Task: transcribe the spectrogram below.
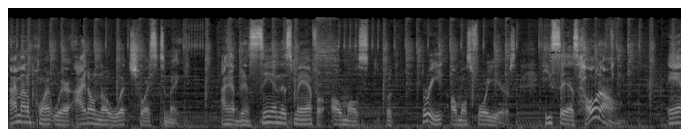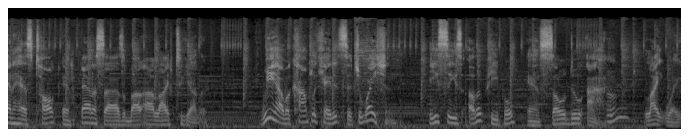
I'm at a point where I don't know what choice to make. I have been seeing this man for almost for three, almost four years. He says, "Hold on," and has talked and fantasized about our life together. We have a complicated situation. He sees other people, and so do I. Mm. Lightweight.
